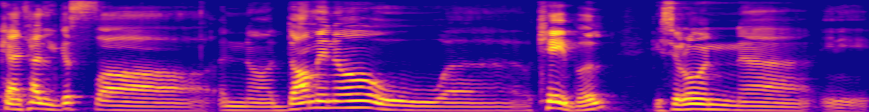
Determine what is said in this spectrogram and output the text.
كانت هذه القصة إنه دومينو وكيبل يصيرون آه، يعني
